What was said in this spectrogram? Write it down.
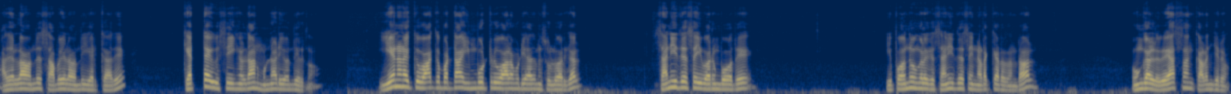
அதெல்லாம் வந்து சபையில் வந்து ஏற்காது. கெட்ட விஷயங்கள் தான் முன்னாடி வந்து இருக்கும். ஏனனுக்கு வாக்கப்பட்டால் இம்புற்று வாழ முடியாதுன்னு சொல்லுவார்கள் சனி திசை வரும்போது இப்போ வந்து உங்களுக்கு சனி திசை நடக்கிறது என்றால் உங்கள் வேஷம் கலைஞ்சிரும்.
